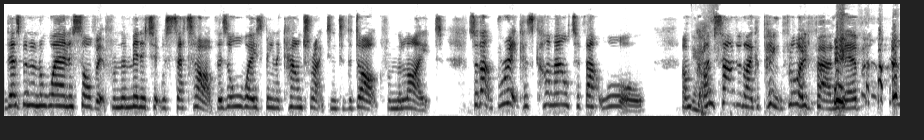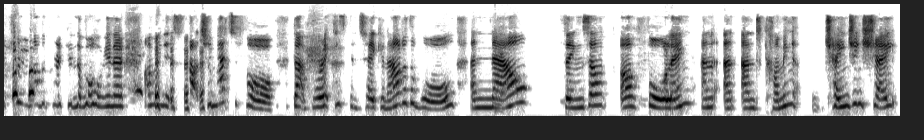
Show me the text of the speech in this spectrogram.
there's been an awareness of it from the minute it was set up. There's always been a counteracting to the dark from the light. So that brick has come out of that wall. I'm, yes. I'm sounding like a Pink Floyd fan here, but another brick in the wall. You know, I mean, it's such a metaphor. That brick has been taken out of the wall, and now things are are falling and and, and coming, changing shape.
